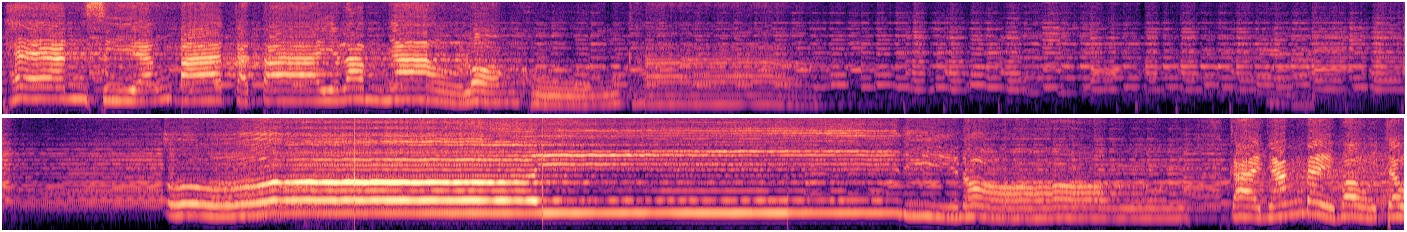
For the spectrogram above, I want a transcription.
แผนเสียงปากระตายล่ำเงาลองขงค่ะโอ้ยนี่น้องกายังได้เบาเจ้า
